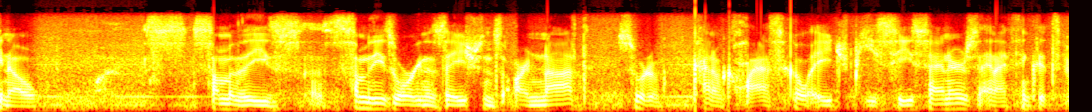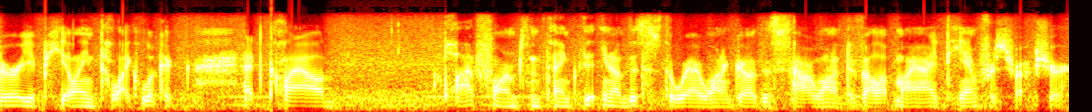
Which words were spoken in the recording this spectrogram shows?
you know, some of these some of these organizations are not sort of kind of classical HPC centers, and I think it's very appealing to like look at at cloud platforms and think that you know this is the way I want to go. This is how I want to develop my IT infrastructure.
